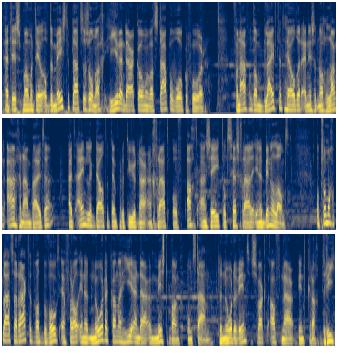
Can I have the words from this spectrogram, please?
Het is momenteel op de meeste plaatsen zonnig. Hier en daar komen wat stapelwolken voor. Vanavond dan blijft het helder en is het nog lang aangenaam buiten. Uiteindelijk daalt de temperatuur naar een graad of 8 aan zee tot 6 graden in het binnenland. Op sommige plaatsen raakt het wat bewolkt en vooral in het noorden kan er hier en daar een mistbank ontstaan. De noordenwind zwakt af naar windkracht 3.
